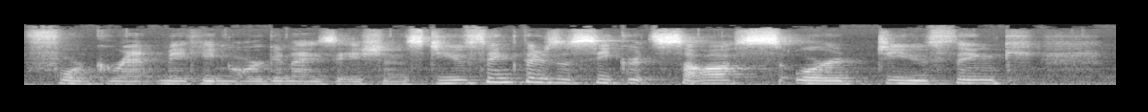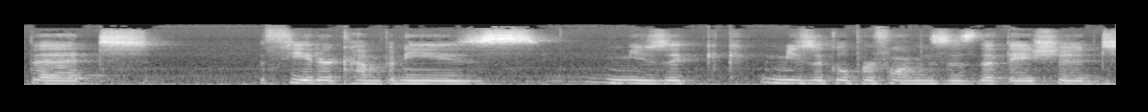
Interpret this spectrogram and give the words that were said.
for grant making organizations. Do you think there's a secret sauce, or do you think that theater companies, music, musical performances, that they should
